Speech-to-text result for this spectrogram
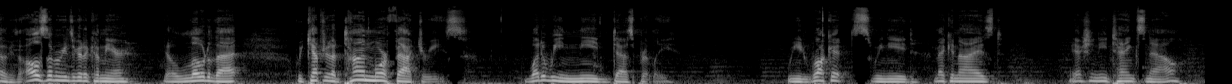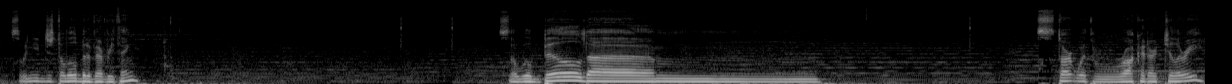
Okay, so all the submarines are going to come here. Get a load of that. We captured a ton more factories. What do we need desperately? We need rockets. We need mechanized. We actually need tanks now. So we need just a little bit of everything. So we'll build... Um, start with rocket artillery.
